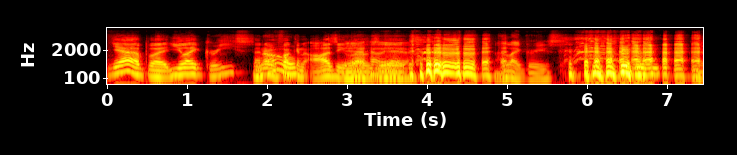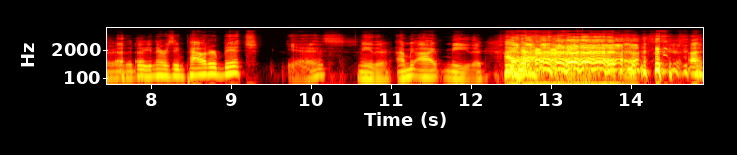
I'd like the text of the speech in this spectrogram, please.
Yeah, but you like Grease? I know No. fucking Ozzy Yeah, loves hell it. I like Grease. I really do. You never seen Powder, bitch? yes. Me either. I mean, I me either. I, I,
